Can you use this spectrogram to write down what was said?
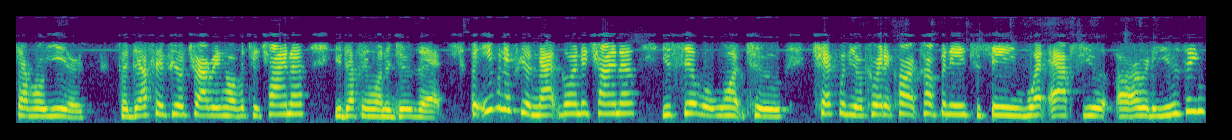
several years. So definitely if you're traveling over to China, you definitely want to do that. But even if you're not going to China, you still will want to check with your credit card company to see what apps you are already using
